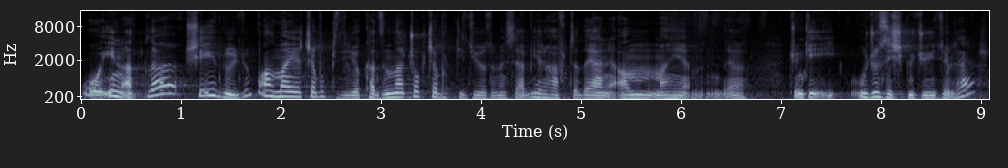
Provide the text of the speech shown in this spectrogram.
O inatla şeyi duydum, Almanya çabuk gidiliyor. Kadınlar çok çabuk gidiyordu mesela bir haftada yani Almanya. Çünkü ucuz iş gücüydüler.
